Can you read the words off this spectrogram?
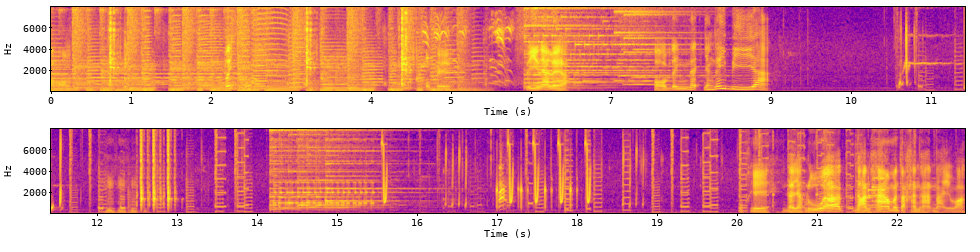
สองเฮ้ยโอเคสีแน่เลยอะอ๋อแต่ยังได้ยังได้บีอะ โอเค แต่อยากรู้ว่าด่านห้ามันจะขนาดไหนวะ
